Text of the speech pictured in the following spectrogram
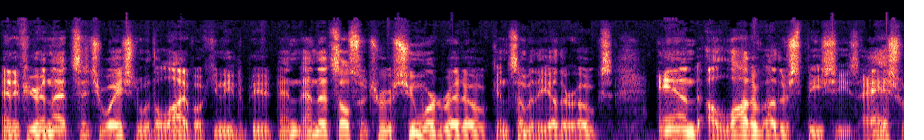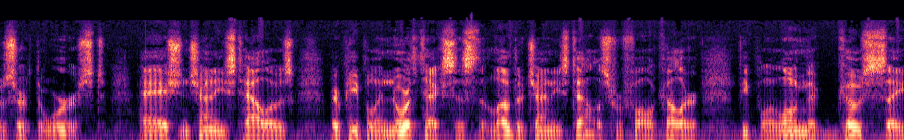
And if you're in that situation with a live oak, you need to be, and, and that's also true of Shumard red oak and some of the other oaks and a lot of other species. Ash was hurt the worst. Ash and Chinese tallows. There are people in North Texas that love their Chinese tallows for fall color. People along the coast say,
